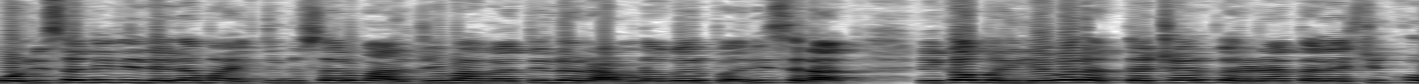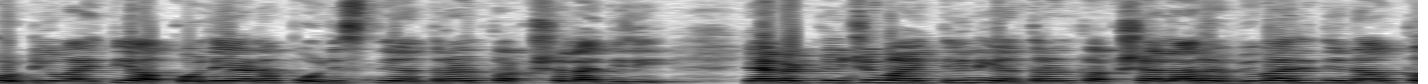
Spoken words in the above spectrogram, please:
पोलिसांनी दिलेल्या माहितीनुसार वारजे भागातील रामनगर परिसरात एका महिलेवर अत्याचार करण्यात आल्याची खोटी माहिती अकोले यानं पोलीस नियंत्रण कक्षाला दिली. या घटनेची माहिती नियंत्रण कक्षाला रविवारी दिनांक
